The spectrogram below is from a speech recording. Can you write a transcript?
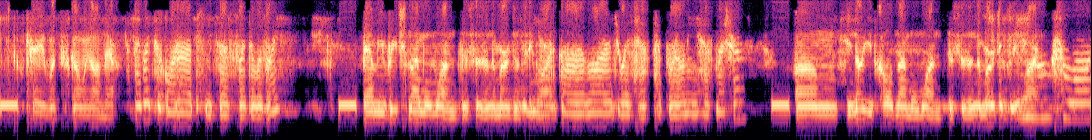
Okay, what's going on there? I'd like to order a pizza for delivery. Ma'am, you've reached 911. This is an emergency line. Uh, large with half pepperoni, half mushroom. Um, you know you've called 911. This is an emergency Do you line. know how long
